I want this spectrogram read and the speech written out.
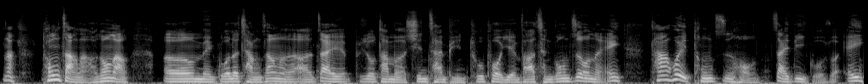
那通常啊，通常呃，美国的厂商呢啊，在比如说他们新产品突破研发成功之后呢，哎，他会通知吼在帝国说，哎，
